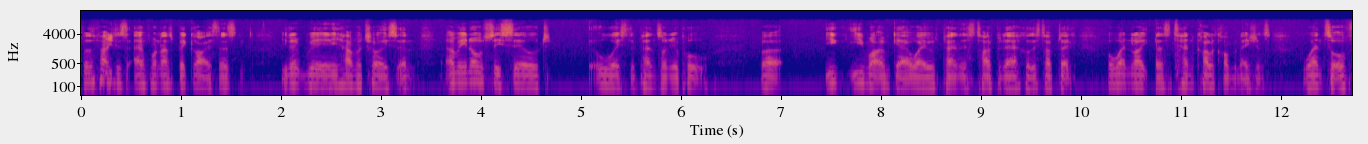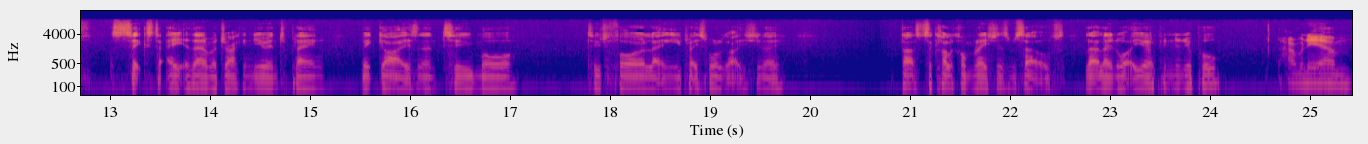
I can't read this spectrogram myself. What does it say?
but the fact is, everyone has big guys. There's you don't really have a choice, and I mean, obviously, sealed. It always depends on your pool, but you you might get away with playing this type of deck or this type of deck. But when like there's ten color combinations, when sort of six to eight of them are dragging you into playing big guys, and then two more, two to four are letting you play smaller guys. You know, that's the color combinations themselves. Let alone what are you opening in your pool. How many um,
